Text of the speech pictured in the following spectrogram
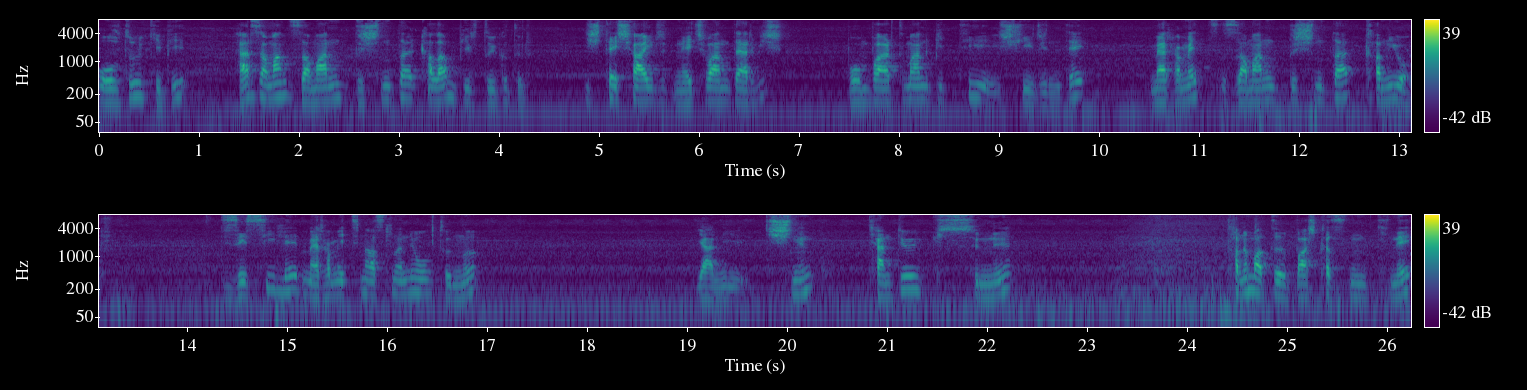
olduğu gibi her zaman zamanın dışında kalan bir duygudur. İşte şair Necvan Derviş Bombardıman Bitti şiirinde merhamet zamanın dışında kanıyor dizesiyle merhametin aslında ne olduğunu yani kişinin kendi öyküsünü tanımadığı başkasınınkine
